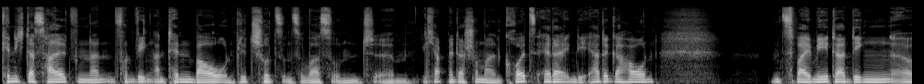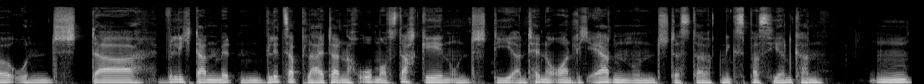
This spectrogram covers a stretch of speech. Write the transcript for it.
kenne ich das halt von, von, wegen Antennenbau und Blitzschutz und sowas. Und ähm, ich habe mir da schon mal einen Kreuzerder in die Erde gehauen. Ein 2 Meter Ding äh, und da will ich dann mit einem Blitzableiter nach oben aufs Dach gehen und die Antenne ordentlich erden und dass da nichts passieren kann. Mhm.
